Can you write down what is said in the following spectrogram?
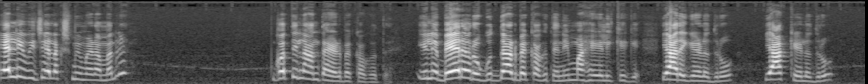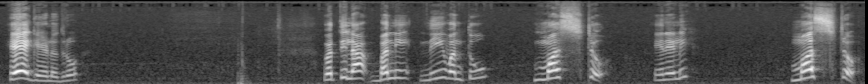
ಎಲ್ಲಿ ವಿಜಯಲಕ್ಷ್ಮಿ ಮೇಡಮ್ ಅಂದರೆ ಗೊತ್ತಿಲ್ಲ ಅಂತ ಹೇಳಬೇಕಾಗುತ್ತೆ. ಇಲ್ಲಿ ಬೇರೆಯವರು ಗುದ್ದಾಡಬೇಕಾಗುತ್ತೆ ನಿಮ್ಮ ಹೇಳಿಕೆಗೆ. ಯಾರಿಗೆ ಹೇಳಿದ್ರು? ಯಾಕೆ ಹೇಳಿದ್ರು? ಹೇಗೆ ಹೇಳಿದ್ರು? ಗೊತ್ತಿಲ್ಲ. ಬನ್ನಿ, ನೀವಂತೂ ಮಸ್ಟ್. ಏನು ಹೇಳಿ? ಮಸ್ಟ್.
